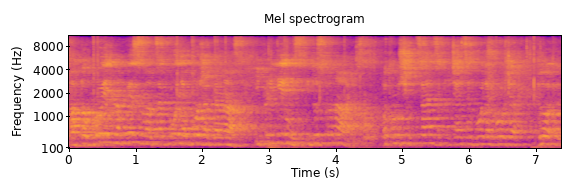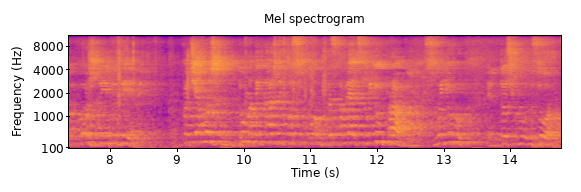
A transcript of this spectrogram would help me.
А добро, як написано, це воля Божа для нас. І приємність, і досконалість. Тому що в цьому заключається воля Божа до кожної людини. Хоча може думати кожен по-своєму, представляти свою правду, свою е, точку зору.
